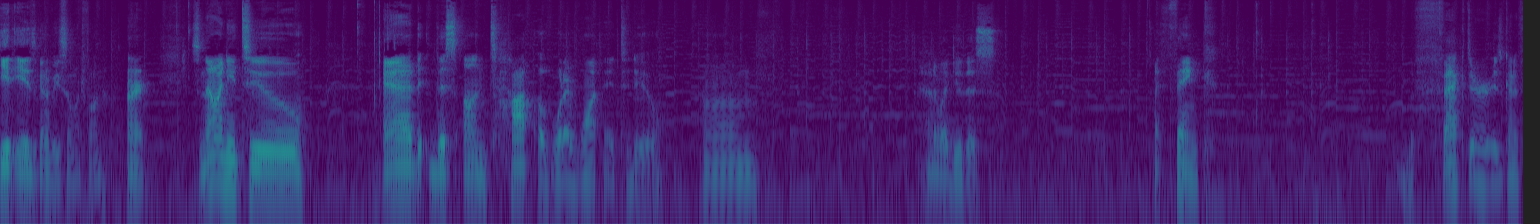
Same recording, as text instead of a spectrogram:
it is gonna be so much fun. All right, so now I need to add this on top of what I want it to do. Um, how do I do this? I think the factor is going to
